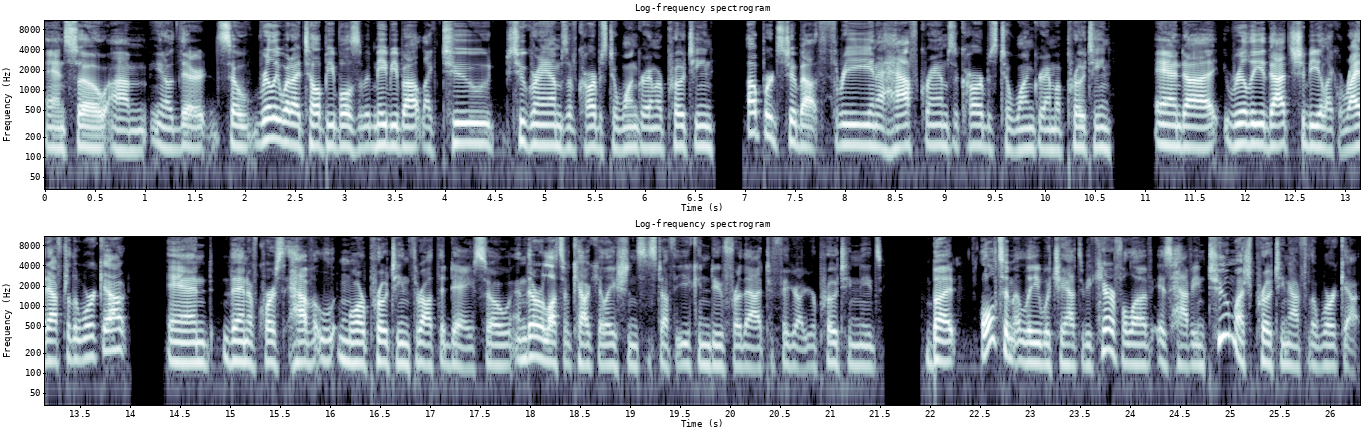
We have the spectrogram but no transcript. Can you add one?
And so, um, you know, there. So really, what I tell people is maybe about like two two grams of carbs to one gram of protein, upwards to about three and a half grams of carbs to one gram of protein. And uh, really, that should be like right after the workout. And then, of course, have more protein throughout the day. So, and there are lots of calculations and stuff that you can do for that to figure out your protein needs. But ultimately, what you have to be careful of is having too much protein after the workout.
